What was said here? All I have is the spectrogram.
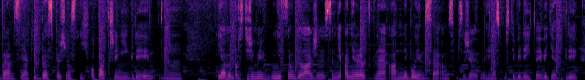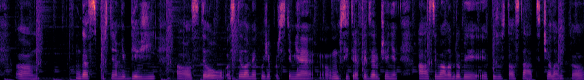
v rámci nějakých bezpečnostních opatření, kdy mm, já vím prostě, že mi nic neudělá, že se mě ani nedotkne a nebojím se a myslím si, že i na spoustě videí to je vidět, kdy um, Gas prostě na mě běží uh, stylou, stylem, jako že prostě mě uh, musí trefit zaručeně a asi málo kdo by jako zůstal stát čelem k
